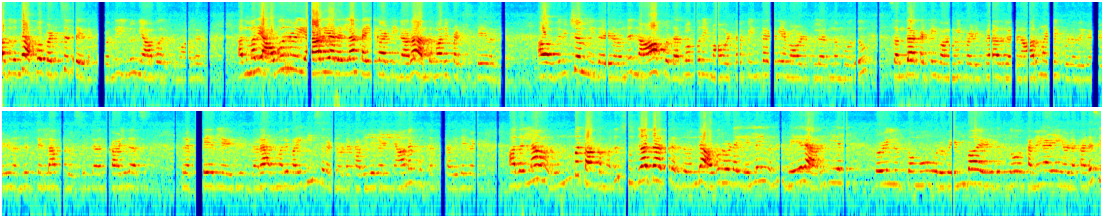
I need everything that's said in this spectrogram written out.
அது வந்து அப்போ படித்தது எனக்கு வந்து இன்னும் ஞாபகம் இருக்கு மாலர் அது மாதிரி அவர் யார் யாரெல்லாம் கை காட்டினாரோ அந்த மாதிரி படிச்சுட்டே வந்தேன். அவ விருட்சம் இதழ வந்து நான் அப்போ தர்மபுரி மாவட்டம் பின்தங்கிய மாவட்டத்தில் இருந்தபோது சந்தா கட்டி வாங்கி படிப்பேன். அதில் நார்மடி புடவைகள் வந்து ஸ்டெல்லா காளிதாஸ் பேர்ல எழுதியிருந்தாரு. அது மாதிரி வைத்தீஸ்வரனோட கவிதைகள் ஞானக்கூத்தன் கவிதைகள் அதெல்லாம் ரொம்ப தாக்கம். அது சுஜாதாக்கிறது வந்து அவரோட எல்லை வந்து வேற அறிவியல் தொழில்நுட்பமோ ஒரு வெண்பா எழுதுறதோ கலைஞழியோட கடைசி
